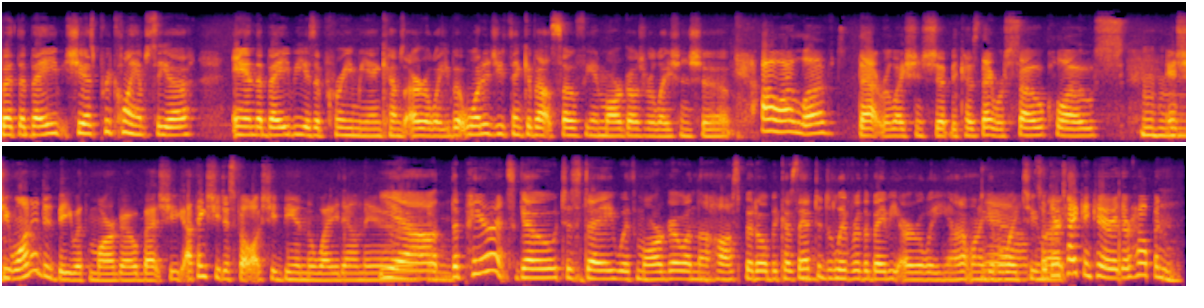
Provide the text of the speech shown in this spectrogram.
But the baby, she has preeclampsia, and the baby is a preemie and comes early. But what did you think about Sophie and Margot's relationship? Oh, I loved that relationship because they were so close, Mm-hmm. and she wanted to be with Margot, but she I think she just felt like she'd be in the way down there. Yeah, and- the parents go to stay with Margot in the hospital because they have to deliver the baby early. I don't want to give away too so much. So they're taking care. Of they're helping.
